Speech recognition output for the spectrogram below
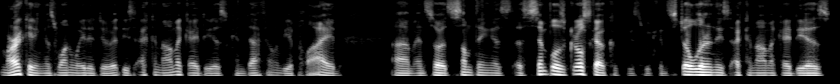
marketing is one way to do it. These economic ideas can definitely be applied. Um, and so it's something as, as simple as Girl Scout cookies. We can still learn these economic ideas.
